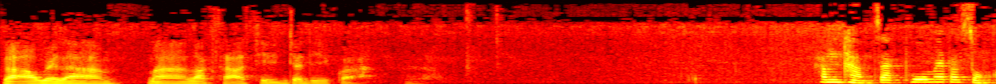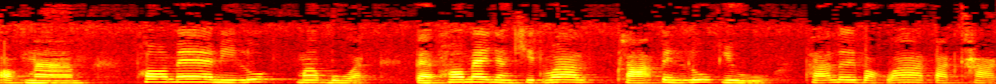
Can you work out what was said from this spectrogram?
แล้วเอาเวลามารักษาศีลจะดีกว่าคำถามจากผู้ไม่ประสงค์ออกนาม พ่อแม่มีลูกมาบวช แต่พ่อแม่ยังคิดว่าพระเป็นลูกอยู่ พระเลยบอกว่าตัดขาด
